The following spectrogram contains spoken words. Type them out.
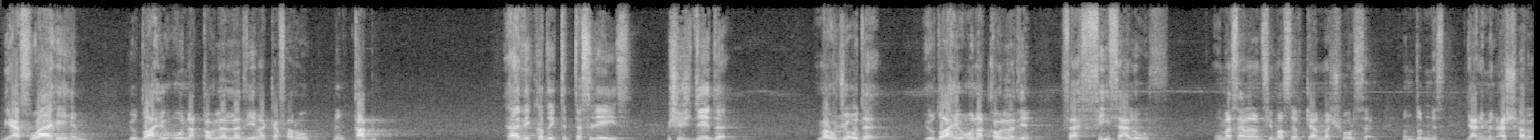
بأفواههم يضاهئون قول الذين كفروا من قبل. هذه قضية التثليث مش جديدة موجودة يضاهئون قول الذين ففي ثالوث ومثلا في مصر كان مشهور من ضمن يعني من أشهر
